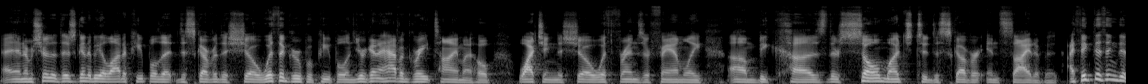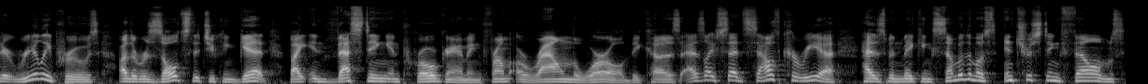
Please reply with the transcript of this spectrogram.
And I'm sure that there's going to be a lot of people that discover this show with a group of people, and you're going to have a great time, I hope, watching the show with friends or family um, because there's so much to discover inside of it. I think the thing that it really proves are the results that you can get by investing in programming from around the world. Because, as I've said, South Korea has been making some of the most interesting films,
